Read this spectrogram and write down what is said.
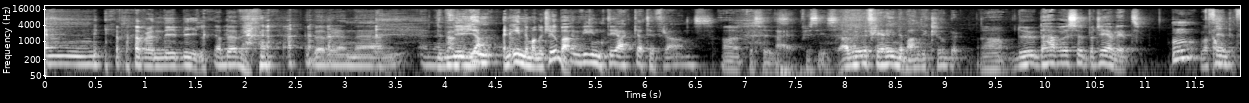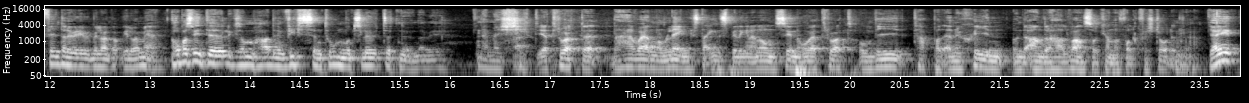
en... Jag behöver en ny bil. Jag behöver, jag behöver en, en, en, Du behöver in, en innebandyklubba. en vinterjacka till Frans. Ja, precis. Nej, precis. Jag behöver flera innebandyklubbor. Ja, du, det här var ju supertrevligt. Vad fint, fint att du ville, ville, vara med. Hoppas vi inte liksom hade en vissen ton mot slutet nu när vi... Nej men shit, jag tror att det, det här var en av de längsta inspelningarna någonsin och jag tror att om vi tappade energin under andra halvan så kan nog folk förstå det tror jag. Jag, är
